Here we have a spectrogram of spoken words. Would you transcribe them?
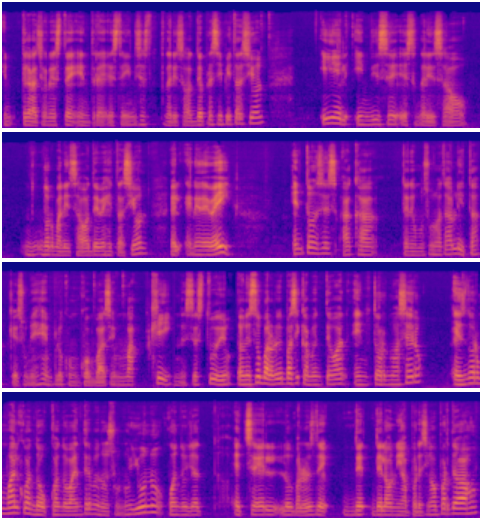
integración este, entre este índice estandarizado de precipitación y el índice estandarizado normalizado de vegetación, el NDVI. Entonces acá tenemos una tablita que es un ejemplo con, con base en McKee en este estudio, donde estos valores básicamente van en torno a cero. Es normal cuando, cuando va entre menos 1 y 1, cuando ya excede los valores de, de, la unidad por encima o por debajo,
